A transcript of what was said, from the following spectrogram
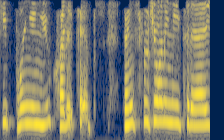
keep bringing you credit tips. Thanks for joining me today.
